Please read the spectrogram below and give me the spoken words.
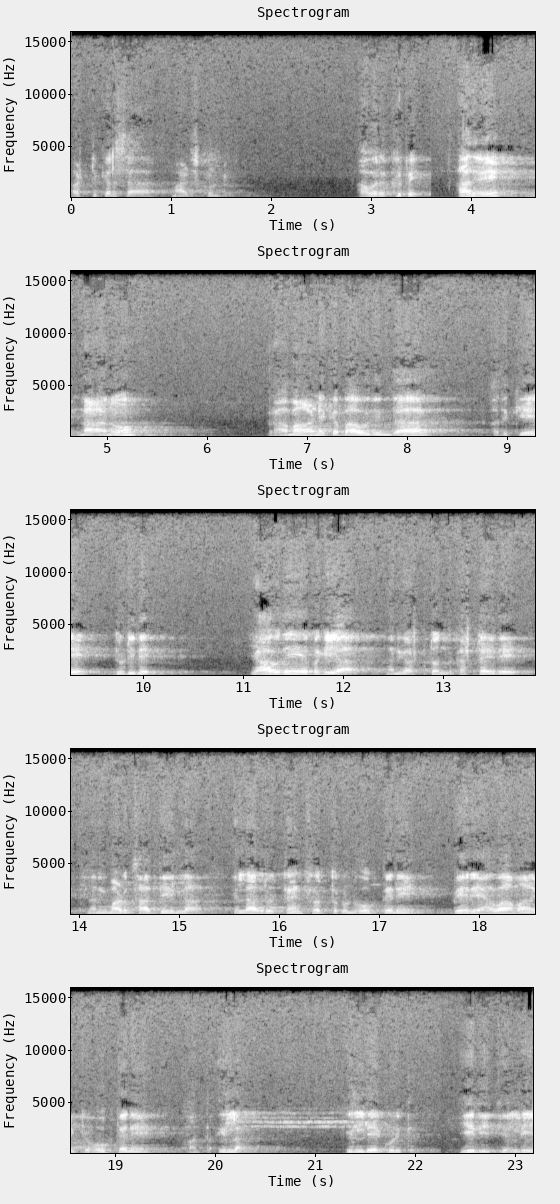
ಅಷ್ಟು ಕೆಲಸ ಮಾಡಿಸ್ಕೊಂಡ್ರು. ಅವರ ಕೃಪೆ. ಆದರೆ ನಾನು ಪ್ರಾಮಾಣಿಕ ಭಾವದಿಂದ ಅದಕ್ಕೆ ದುಡಿದೆ. ಯಾವುದೇ ಬಗೆಯ ನನಗೆ ಅಷ್ಟೊಂದು ಕಷ್ಟ ಇದೆ, ನನಗೆ ಮಾಡೋಕೆ ಸಾಧ್ಯ ಇಲ್ಲ, ಎಲ್ಲಾದರೂ ಟ್ರಾನ್ಸ್ಫರ್ ತಗೊಂಡು ಹೋಗ್ತೇನೆ, ಬೇರೆ ಹವಾಮಾನಕ್ಕೆ ಹೋಗ್ತೇನೆ ಅಂತ ಇಲ್ಲ. ಇಲ್ಲೇ ಕುಳಿತು. ಈ ರೀತಿಯಲ್ಲಿ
